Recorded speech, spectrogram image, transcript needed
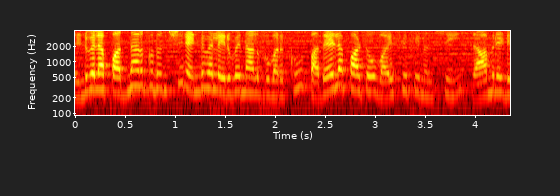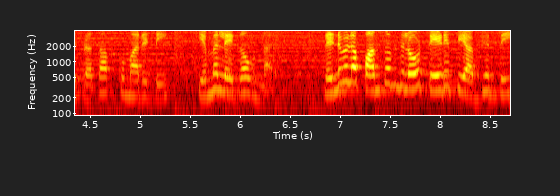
రెండు వేల పద్నాలుగు నుంచి రెండు వేల ఇరవై నాలుగు వరకు పదేళ్ళ పాటు వైసీపీ నుంచి రామిరెడ్డి ప్రతాప్ కుమార్ రెడ్డి ఎమ్మెల్యేగా ఉన్నారు. రెండు వేల పంతొమ్మిదిలో టీడీపీ అభ్యర్థి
